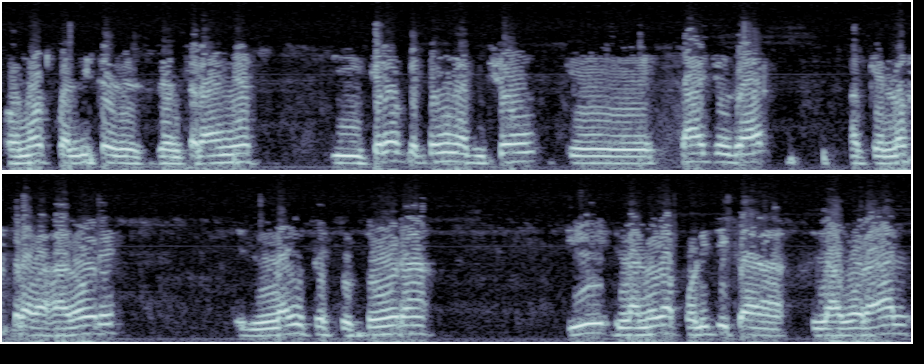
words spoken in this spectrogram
Conozco el ICE desde entrañas y creo que tengo una visión que va a ayudar a que los trabajadores, la infraestructura y la nueva política laboral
